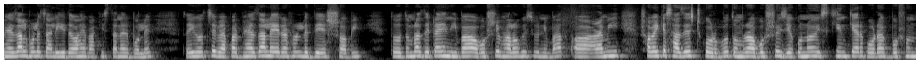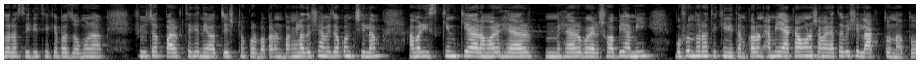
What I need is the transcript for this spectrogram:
ভেজাল বলে চালিয়ে দেওয়া হয় পাকিস্তানের বলে। তো এই হচ্ছে ব্যাপার। ভেজাল এর আসলে দেশ সবই। তো তোমরা যেটাই নিবা, অবশ্যই ভালো কিছু নিবা। আর আমি সবাইকে সাজেস্ট করব, তোমরা অবশ্যই যে কোনো skin care product Bashundhara city থেকে বা যমুনা ফিউচার পার্ক থেকে নেওয়ার চেষ্টা করবা। কারণ বাংলাদেশে আমি যখন ছিলাম, আমার স্কিন কেয়ার আমার হেয়ার হেয়ার অয়েল সবই আমি বসুন্ধরা থেকে নিতাম। কারণ আমি একা মানুষ, আমার এত বেশি লাগতো না। তো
